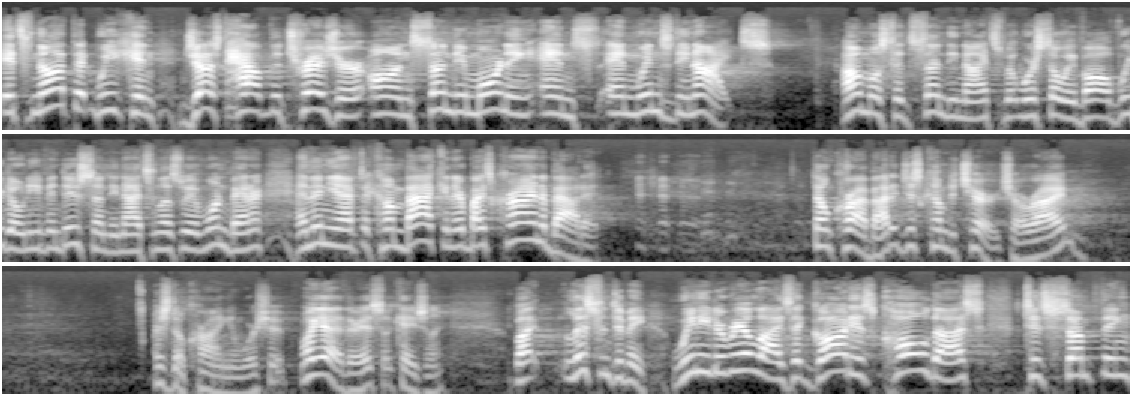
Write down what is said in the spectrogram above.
it's not that we can just have the treasure on Sunday morning and, and Wednesday nights. I almost said Sunday nights, but we're so evolved, we don't even do Sunday nights unless we have one banner, and then you have to come back and everybody's crying about it. don't cry about it, just come to church, all right? There's no crying in worship. Well, yeah, there is occasionally. But listen to me, we need to realize that God has called us to something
